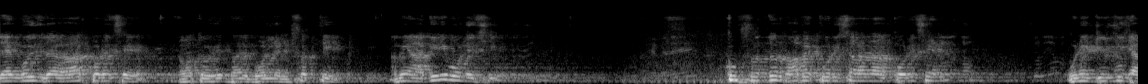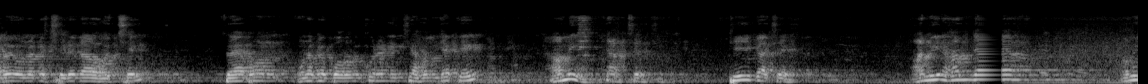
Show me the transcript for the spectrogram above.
ল্যাঙ্গুয়েজ ব্যবহার করেছে, আমার তৌহিদ ভাই বললেন, সত্যি, আমি আগেই বলেছি খুব সুন্দরভাবে পরিচালনা করেছেন। উনি ডিউটি যাবে, ওনাকে ছেড়ে দেওয়া হচ্ছে। তো এখন ওনাকে বরণ করে নিচ্ছে হামজাকে আমি? আচ্ছা আচ্ছা। ঠিক আছে। আমির হামজা, আমি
